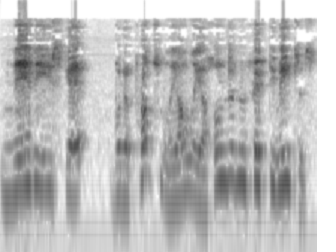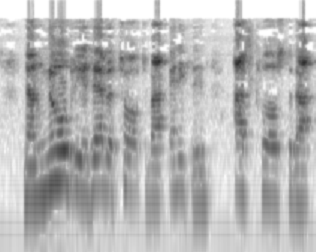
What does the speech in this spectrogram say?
near the East Gate, but approximately only 150 metres. Now nobody had ever talked about anything as close to that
